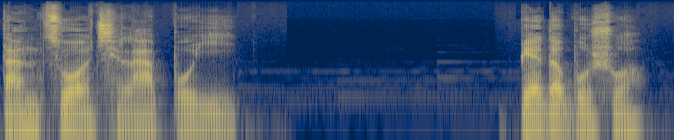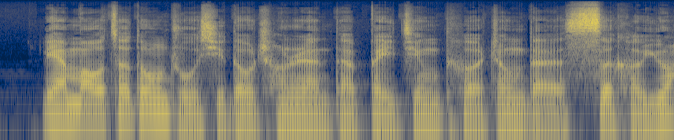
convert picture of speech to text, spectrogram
但做起来不易。别的不说，连毛泽东主席都承认的北京特征的四合院，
